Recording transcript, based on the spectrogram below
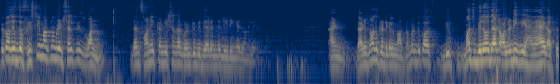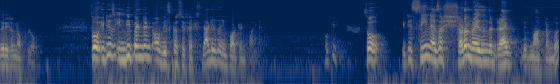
Because if the free stream Mach number itself is 1, then sonic conditions are going to be there in the leading edge only. And that is not the critical Mach number because much below that already we have had acceleration of flow. So it is independent of viscous effects that is the important point. Okay. So it is seen as a sudden rise in the drag with Mach number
